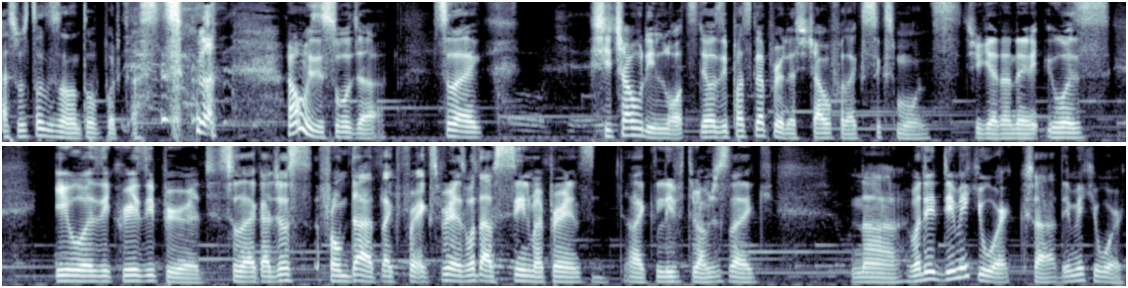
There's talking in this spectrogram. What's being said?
I supposed to talk this on top podcast. my mom is a soldier, so like Okay. she traveled a lot. There was a particular period that she traveled for like six months. You get? And then it was, it was a crazy period. So like I just from that like for experience, what I've seen my parents like live through, I'm just like, nah. But they they make you work, Sha. They make you work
